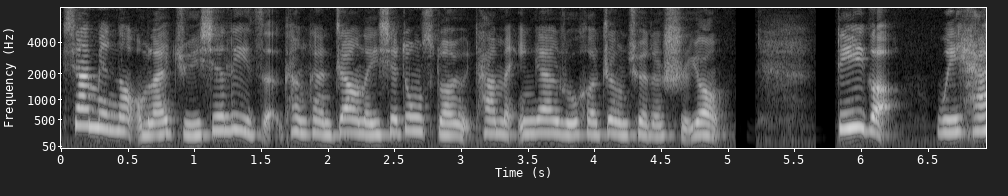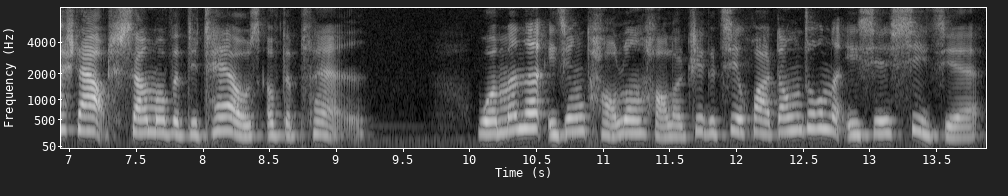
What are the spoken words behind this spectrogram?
下面呢，我们来举一些例子，看看这样的一些动词短语，它们应该如何正确的使用。第一个，We hashed out some of the details of the plan。我们呢已经讨论好了这个计划当中的一些细节。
